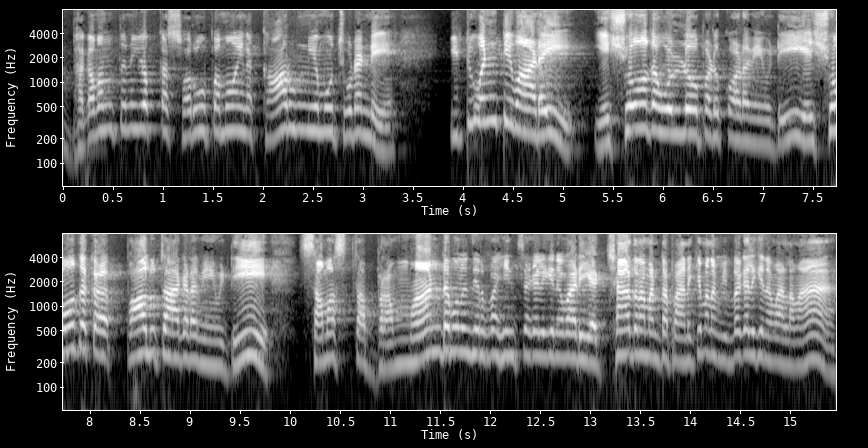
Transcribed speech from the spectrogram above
భగవంతుని యొక్క స్వరూపము ఆయన కారుణ్యము చూడండి ఇటువంటి వాడై యశోద ఒళ్ళో పడుకోవడం ఏమిటి యశోద క- పాలు తాగడం ఏమిటి సమస్త బ్రహ్మాండములు నిర్వహించగలిగిన వాడి యచ్ఛాదన మంటపానికి మనం ఇవ్వగలిగిన వాళ్ళమా?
